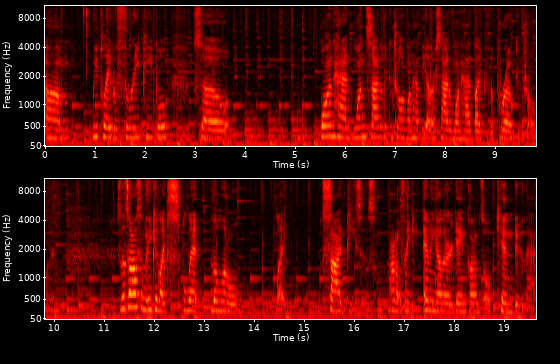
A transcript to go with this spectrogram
Um, we played with three people, so one had one side of the controller, one had the other side, and one had like the pro controller. So that's awesome that you could like split the little like side pieces. I don't think any other game console can do that.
